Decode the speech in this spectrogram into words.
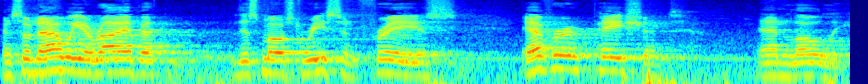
And so now we arrive at this most recent phrase ever patient and lowly.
